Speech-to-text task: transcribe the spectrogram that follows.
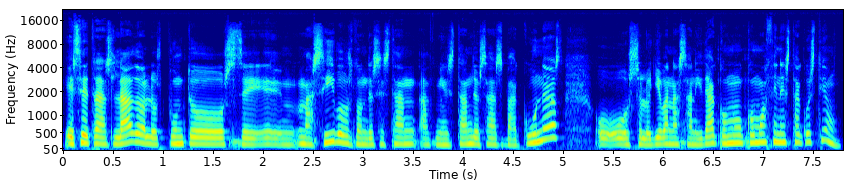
ese traslado a los puntos masivos donde se están administrando esas vacunas o, se lo llevan a sanidad? ¿Cómo, cómo hacen esta cuestión?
